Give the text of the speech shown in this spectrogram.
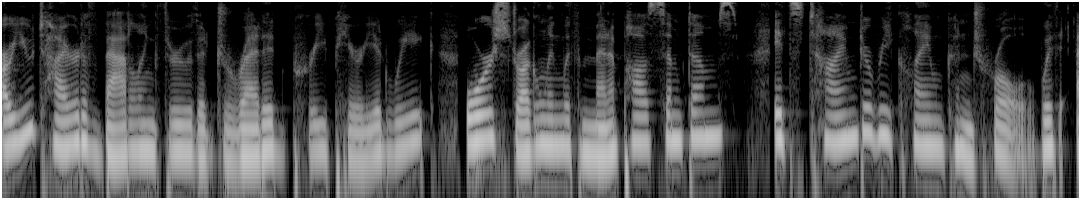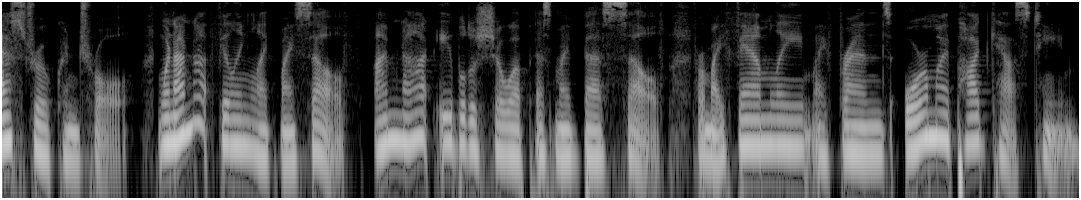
Are you tired of battling through the dreaded pre period week or struggling with menopause symptoms? It's time to reclaim control with Estro Control. When I'm not feeling like myself, I'm not able to show up as my best self for my family, my friends, or my podcast team.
